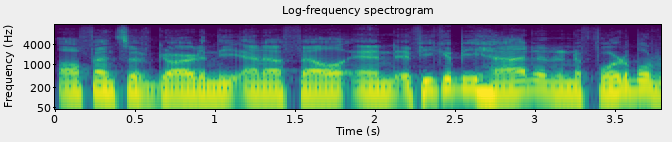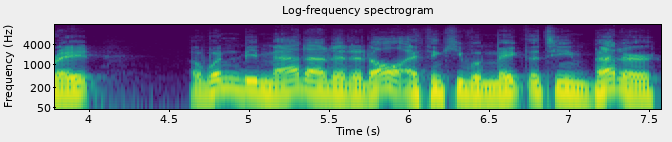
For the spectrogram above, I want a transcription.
offensive guard in the NFL. And if he could be had at an affordable rate, I wouldn't be mad at it at all. I think he would make the team better.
